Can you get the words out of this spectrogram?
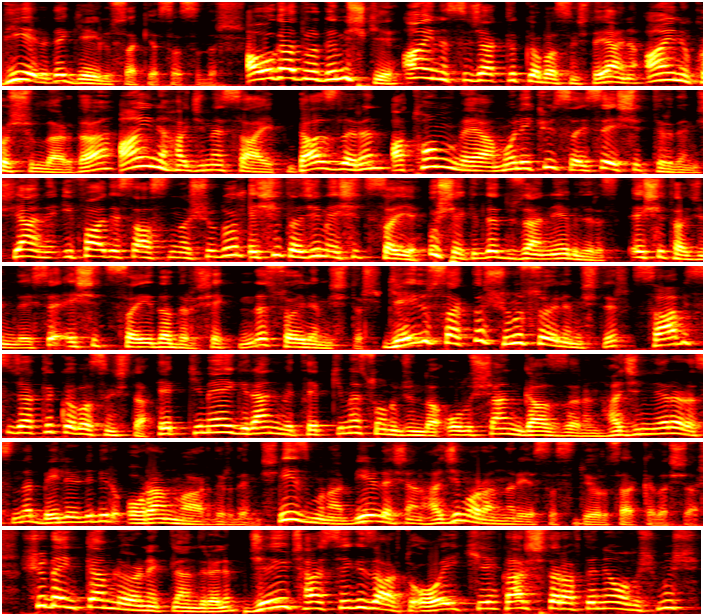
diğeri de Gay-Lussac yasasıdır. Avogadro demiş ki aynı sıcaklık ve basınçta yani aynı koşullarda aynı hacime sahip gazların atom veya molekül sayısı eşittir demiş. Yani ifadesi aslında şudur. Eşit hacim eşit sayı. Bu şekilde düzenleyebiliriz. Eşit hacimde ise eşit sayıdadır şeklinde söylemiştir. Gay-Lussac da şunu söylemiştir. Sabit sıcaklık ve basınçta tepkimeye giren ve tepkime sonucunda oluşan gazların hacimleri arasında belirli bir oran vardır demiş. Biz buna birleşen hacim oranları yasası diyoruz arkadaşlar. Şu denklemle örneklendirelim. C3H8 artı O2 karşı tarafta ne oluşmuş?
